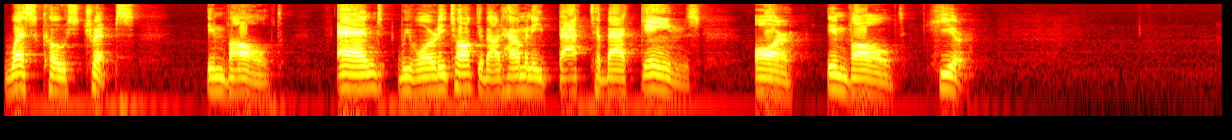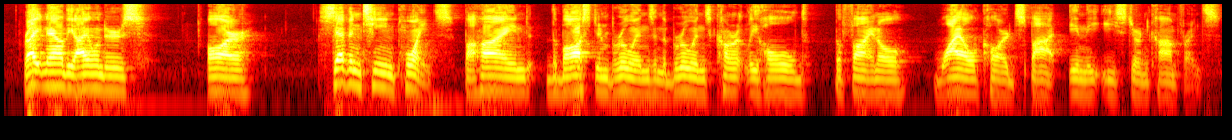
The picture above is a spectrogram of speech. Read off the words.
West Coast trips involved. And we've already talked about how many back to back games are involved here. Right now, the Islanders are 17 points behind the Boston Bruins, and the Bruins currently hold the final wild card spot in the Eastern Conference.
